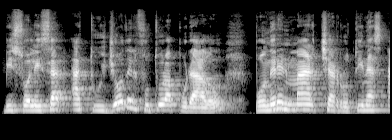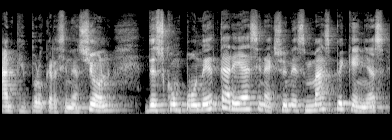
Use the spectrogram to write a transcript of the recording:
visualizar a tu yo del futuro apurado, poner en marcha rutinas antiprocrastinación, descomponer tareas en acciones más pequeñas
